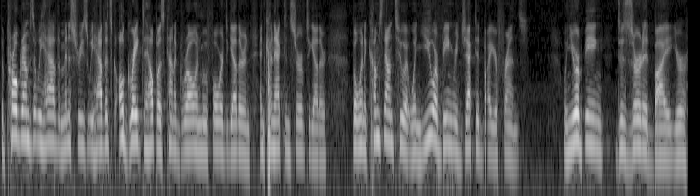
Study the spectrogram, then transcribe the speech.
the programs that we have, the ministries we have, that's all great to help us kind of grow and move forward together and, and connect and serve together. But when it comes down to it, when you are being rejected by your friends, when you're being deserted by your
